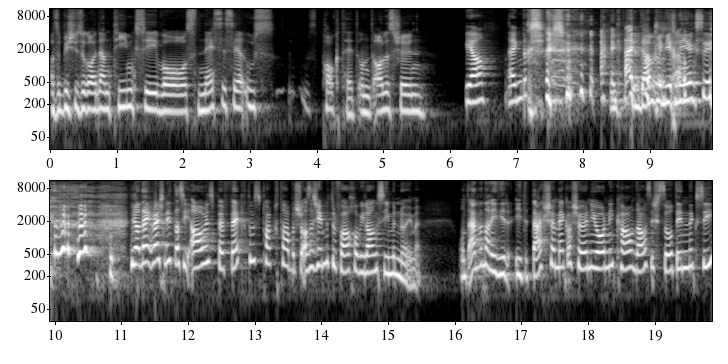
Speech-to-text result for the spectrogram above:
Also bist du sogar in dem Team gewesen, wo das Necessaire aus, auspackt hat und alles schön... Ja, eigentlich. In dem bin ich nie gewesen. ja, nein, weißt nicht, dass ich alles perfekt ausgepackt habe, aber schon. Also es ist immer darauf angekommen, wie lange sind wir nehmen. Und irgendwann hatte ich in der- Tasche eine mega schöne Ordnung und alles war so drin. Gewesen.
